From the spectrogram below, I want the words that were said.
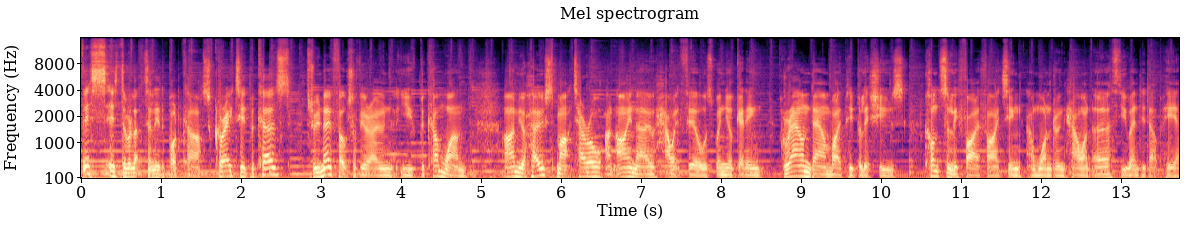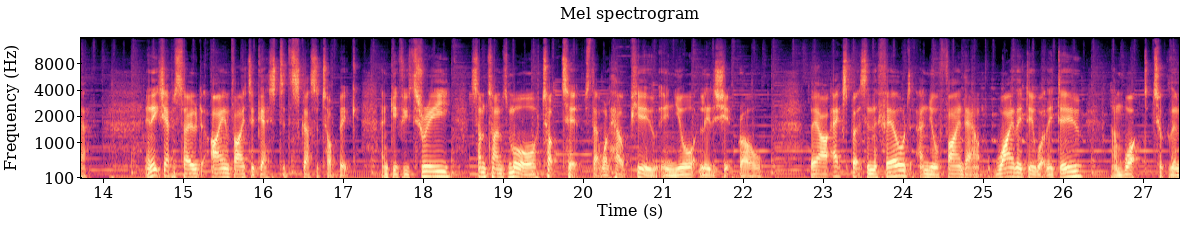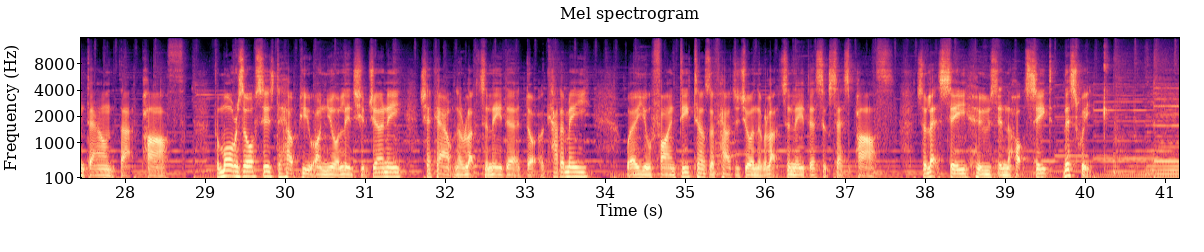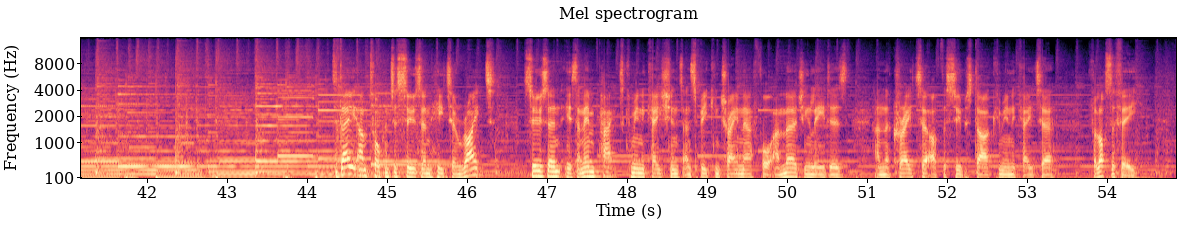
This is the Reluctant Leader podcast, created because, through no fault of your own, you've become one. I'm your host, Mark Terrell, and I know how it feels when you're getting ground down by people issues, constantly firefighting, and wondering how on earth you ended up here. In each episode, I invite a guest to discuss a topic and give you three, sometimes more, top tips that will help you in your leadership role. They are experts in the field, and you'll find out why they do what they do and what took them down that path. For more resources to help you on your leadership journey, check out the reluctantleader.academy, where you'll find details of how to join the Reluctant Leader Success Path. So let's see who's in the hot seat this week. Today I'm talking to Susan Heaton Wright. Susan is an impact communications and speaking trainer for emerging leaders and the creator of the Superstar Communicator philosophy.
